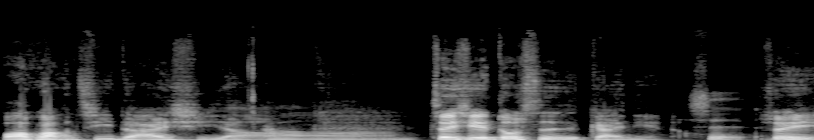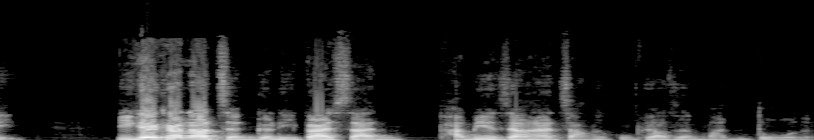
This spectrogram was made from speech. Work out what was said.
挖矿机的 IC 啊，哦，这些都是概念哦。是所以你可以看到整个礼拜三盘面上在涨的股票真的蛮多的。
